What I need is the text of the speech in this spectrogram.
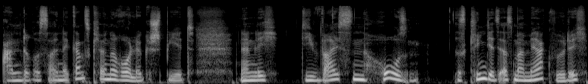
anderes eine ganz kleine Rolle gespielt, nämlich die weißen Hosen. Das klingt jetzt erstmal merkwürdig,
